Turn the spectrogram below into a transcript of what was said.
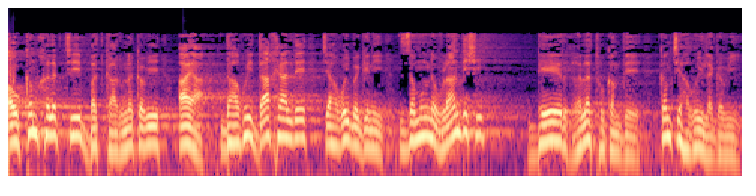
او کم خلک چې بدکارونه کوي آیا دا غوي دا خیال دی چې هغه بګینی زمونږ نه وړاندې شي ډېر غلط حکم دی کم چې هغه لګوي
